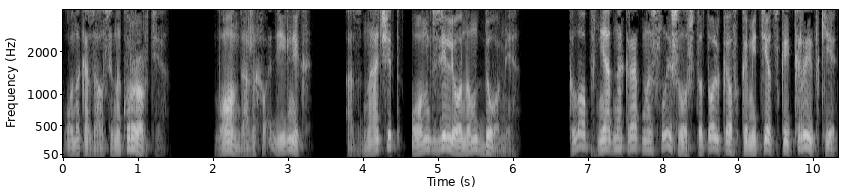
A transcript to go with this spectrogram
он оказался на курорте. Вон, даже холодильник. А значит, он в зеленом доме. Клоп неоднократно слышал, что только в комитетской крытке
